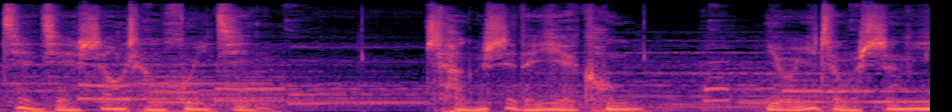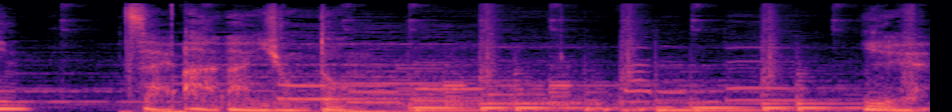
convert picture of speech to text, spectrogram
渐渐烧成灰烬，城市的夜空，有一种声音在暗暗涌动。夜，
